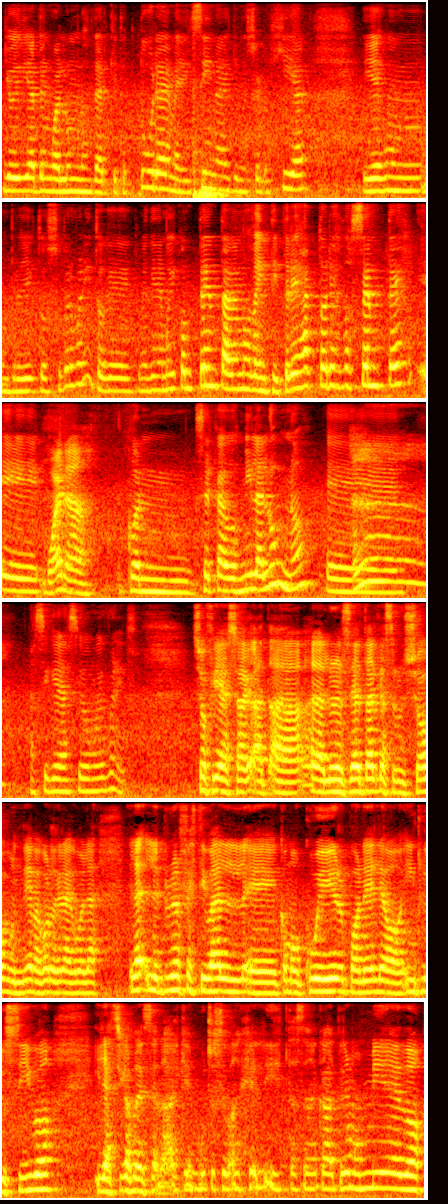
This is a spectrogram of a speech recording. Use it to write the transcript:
Yo hoy día tengo alumnos de arquitectura, de medicina, de kinesiología y es un, un proyecto súper bonito que, que me tiene muy contenta. Vemos 23 actores docentes eh, Buena. con cerca de 2.000 alumnos, eh, Ah. así que ha sido muy bonito. Yo fui allá a, a- a la Universidad de Talca a hacer un show un día, me acuerdo que era como la, la- el primer festival eh, como queer, ponele, o inclusivo, y las chicas me decían, ay, es que hay muchos evangelistas acá, tenemos miedo.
